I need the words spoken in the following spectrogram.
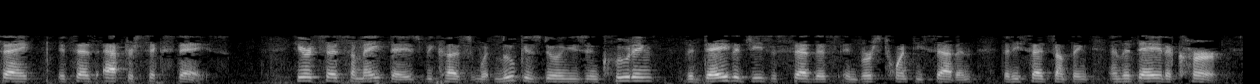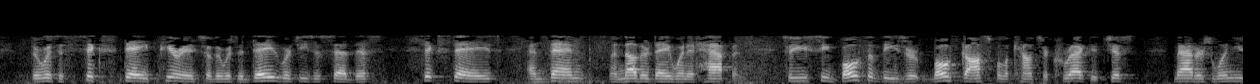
say it says after six days. Here it says some eight days because what Luke is doing is including the day that Jesus said this in verse 27, that he said something, and the day it occurred. There was a six day period, so there was a day where Jesus said this, six days, and then another day when it happened. So you see, both of these are, both gospel accounts are correct. It just matters when you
